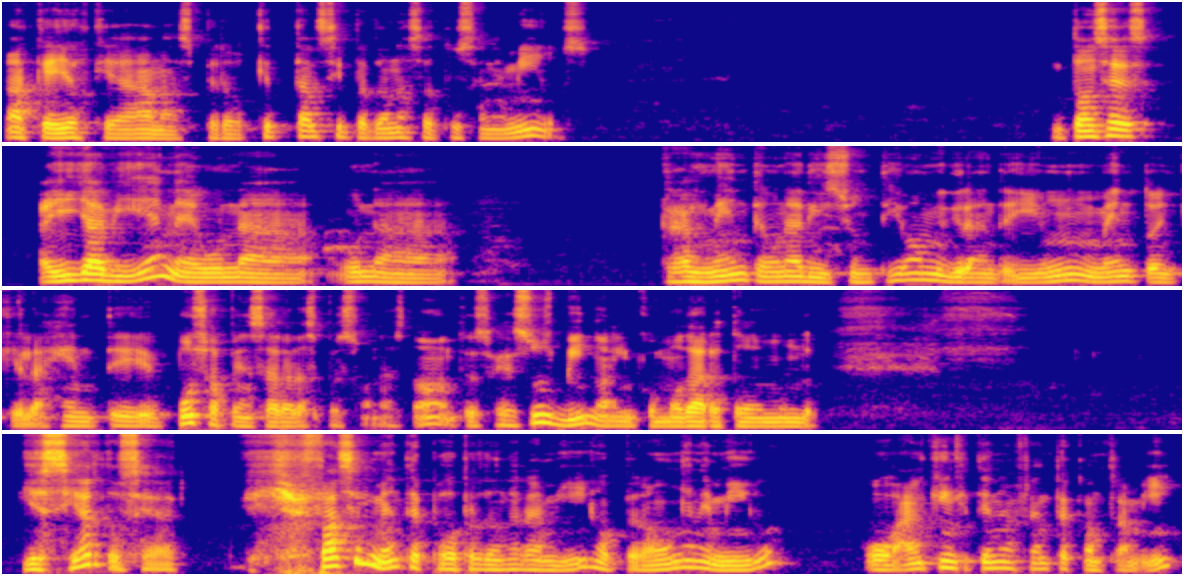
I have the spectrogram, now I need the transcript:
a aquellos que amas, pero ¿qué tal si perdonas a tus enemigos? Entonces, ahí ya viene una, una, realmente una disyuntiva muy grande y un momento en que la gente puso a pensar a las personas, ¿no? Entonces Jesús vino a incomodar a todo el mundo. Y es cierto, o sea, fácilmente puedo perdonar a mi hijo, pero a un enemigo o a alguien que tiene frente contra mí,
